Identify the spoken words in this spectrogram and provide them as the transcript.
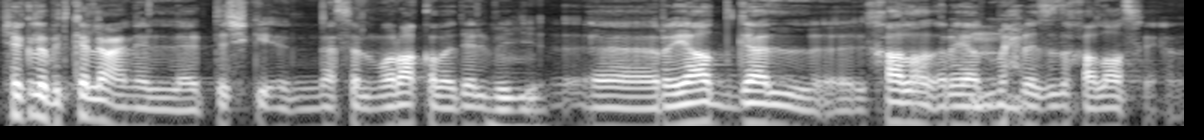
شكله بيتكلم عن التشكيل الناس المراقبة دي. آه رياض قال خلاص رياض محرز ده خلاص يعني.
